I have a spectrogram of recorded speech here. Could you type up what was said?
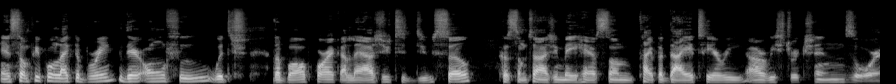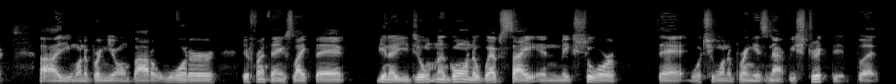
And some people like to bring their own food, which the ballpark allows you to do so. Because sometimes you may have some type of dietary uh, restrictions, or uh, you want to bring your own bottled water, different things like that. You know, you don't want to go on the website and make sure that what you want to bring is not restricted. But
